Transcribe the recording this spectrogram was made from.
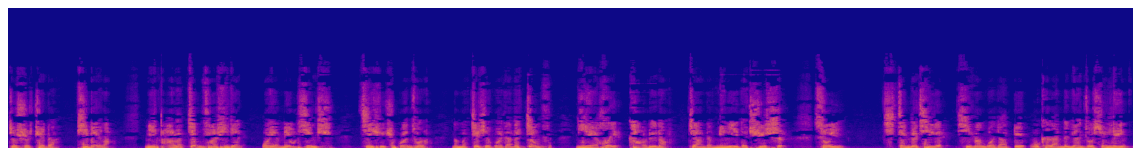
就是觉得疲惫了。你打了这么长时间，我也没有兴趣继续去关注了。那么这些国家的政府也会考虑到这样的民意的趋势，所以整个七月，西方国家对乌克兰的援助是零，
